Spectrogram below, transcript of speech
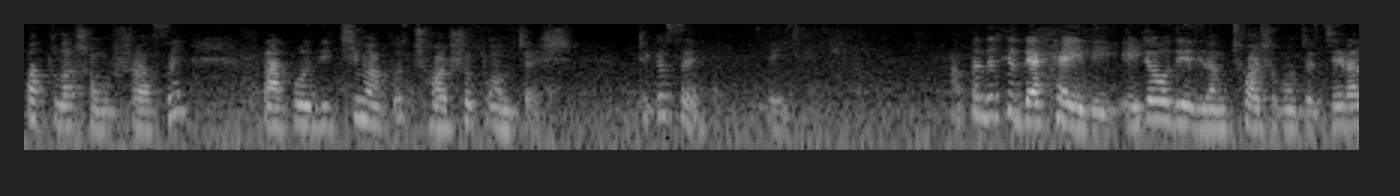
পাতলা সমস্যা আছে। তারপরে দিচ্ছি মাত্র ছয়শো পঞ্চাশ। ঠিক আছে? এই যে। আপনাদেরকে দেখাই দিই। এটাও দিয়ে দিলাম ছয়শো পঞ্চাশ। যারা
